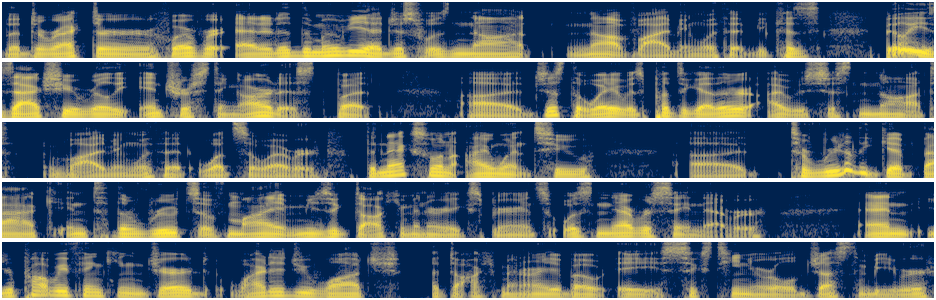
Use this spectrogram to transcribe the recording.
the director, whoever edited the movie, I just was not not vibing with it because Billie is actually a really interesting artist, but uh, just the way it was put together, I was just not vibing with it whatsoever. The next one I went to uh, to really get back into the roots of my music documentary experience was Never Say Never. And you're probably thinking, Jared, why did you watch a documentary about a 16 year old Justin Bieber?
